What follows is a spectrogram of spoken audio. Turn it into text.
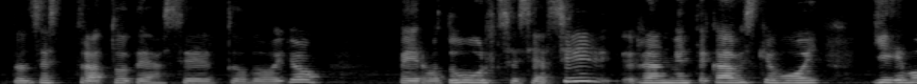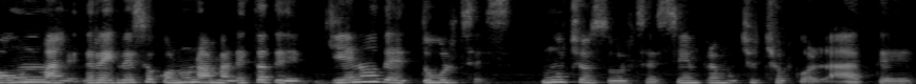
Entonces trato de hacer todo yo, pero dulces y así realmente cada vez que voy llevo un regreso con una maleta de, lleno de dulces, muchos dulces, siempre mucho chocolate,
